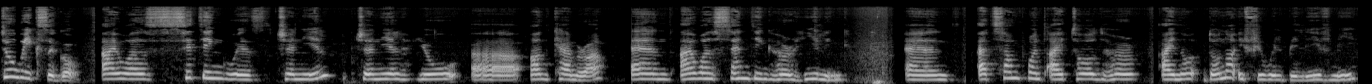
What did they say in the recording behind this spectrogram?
two weeks ago. I was sitting with Janelle, Janelle you uh, on camera, and I was sending her healing. And at some point, I told her, I know, don't know if you will believe me,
